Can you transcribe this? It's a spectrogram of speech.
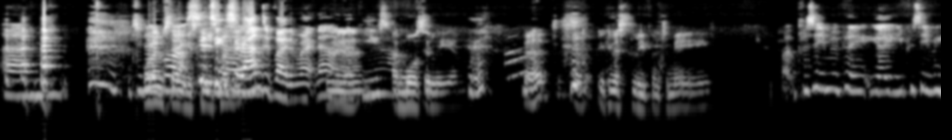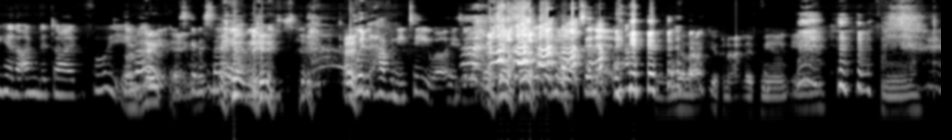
Um, do you What know I'm what? saying is Sitting surrounded by them right now, and Yeah. they're beautiful. a mausoleum. but uh, you can just leave them to me. But presumably, you're you presuming here that I'm going to die before you. I'm right, hoping. I was gonna say, I mean- I wouldn't have any tea while he's around. I what's in it. you're, out, you're going to outlive me, aren't you? Yeah.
